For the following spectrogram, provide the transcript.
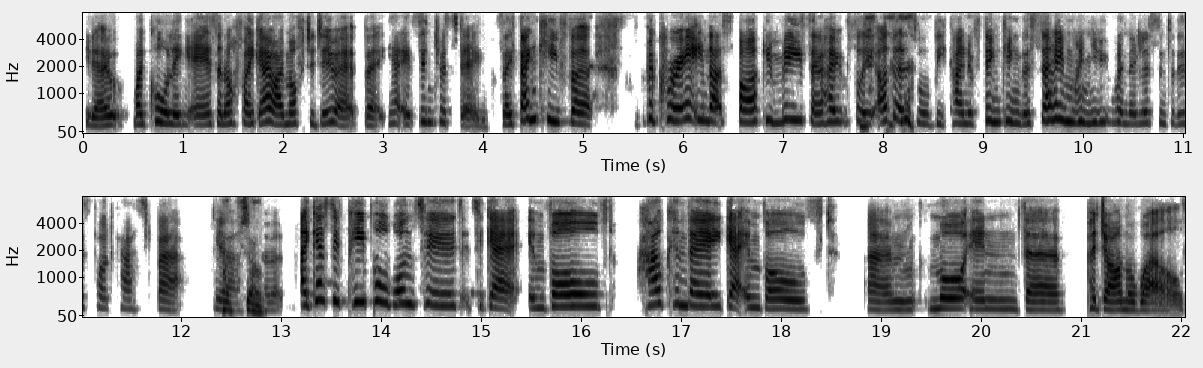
you know my calling is and off i go. I'm off to do it. But yeah it's interesting. So thank you for for creating that spark in me so hopefully others will be kind of thinking the same when you when they listen to this podcast back yeah so. i guess if people wanted to get involved how can they get involved um more in the pajama world?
